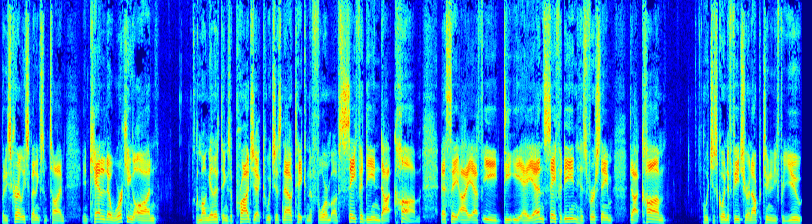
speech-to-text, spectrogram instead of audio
but he's currently spending some time in Canada working on among other things, a project which has now taken the form of saifedean.com, S A I F E D E A N, Saifedean, his first name.com, which is going to feature an opportunity for you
